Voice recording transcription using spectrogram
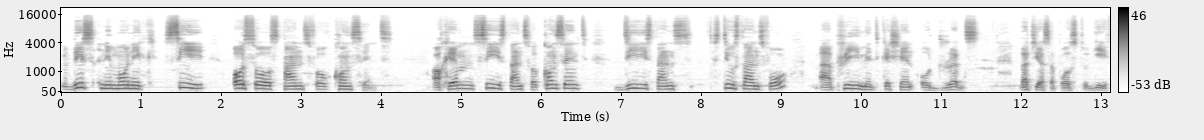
this mnemonic C also stands for consent. Okay, C stands for consent. D stands still stands for uh, pre-medication or drugs that you are supposed to give.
